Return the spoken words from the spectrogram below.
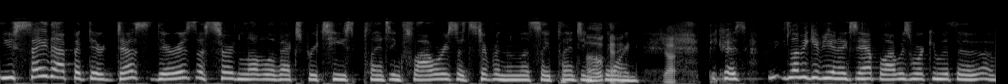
you say that, but there does there is a certain level of expertise planting flowers that's different than let's say planting oh, okay. corn. Yeah. Because let me give you an example. I was working with a, a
